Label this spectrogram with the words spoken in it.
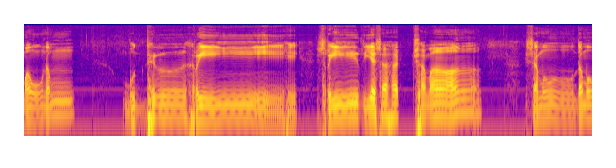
मौनं बुद्धिर्ह्रीः श्रीर्यशः क्षमा शमोदमो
